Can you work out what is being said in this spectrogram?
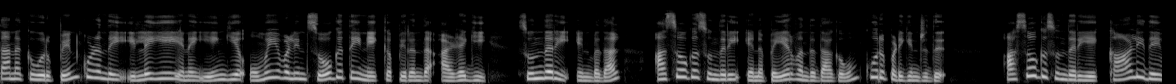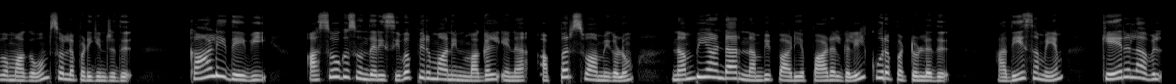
தனக்கு ஒரு பெண் குழந்தை இல்லையே என ஏங்கிய உமையவளின் சோகத்தை நீக்க பிறந்த அழகி சுந்தரி என்பதால் அசோக சுந்தரி என பெயர் வந்ததாகவும் கூறப்படுகின்றது. அசோக சுந்தரியை காளி தெய்வமாகவும் சொல்லப்படுகின்றது. காளி தேவி அசோக சுந்தரி சிவபெருமானின் மகள் என அப்பர் சுவாமிகளும் நம்பியாண்டார் நம்பி பாடிய பாடல்களில் கூறப்பட்டுள்ளது. அதே சமயம் கேரளாவில்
